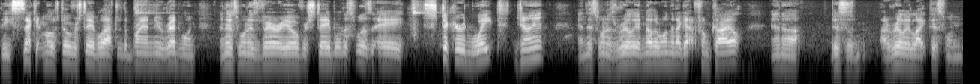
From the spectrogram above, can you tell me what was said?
the second most overstable after the brand new red one, and this one is very overstable. This was a stickered weight giant, and this one is really another one that I got from Kyle, and uh, this is, I really like this one.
